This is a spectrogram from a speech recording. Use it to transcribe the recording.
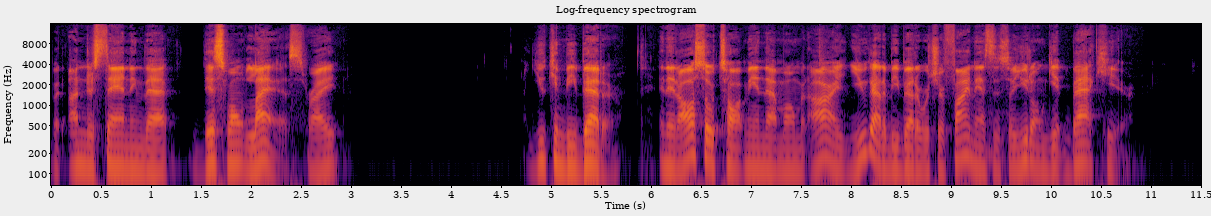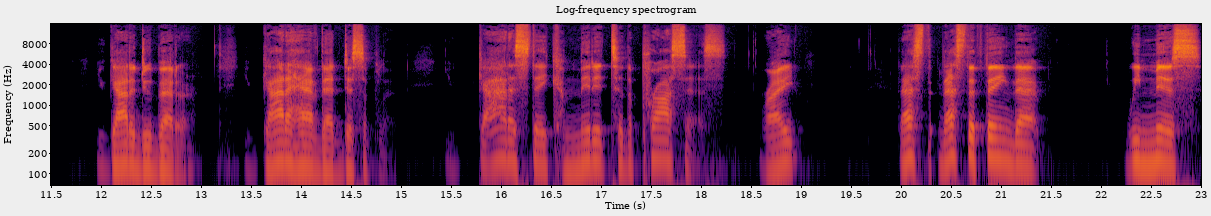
But understanding that this won't last, right? You can be better and it also taught me in that moment, all right, you got to be better with your finances so you don't get back here. You got to do better. You got to have that discipline. You got to stay committed to the process, right? That's that's the thing that we miss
